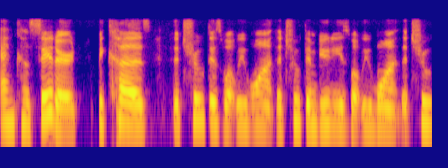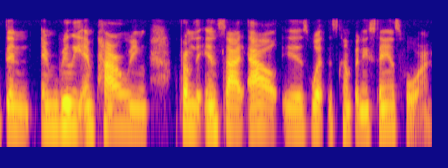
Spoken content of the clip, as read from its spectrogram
and considered because the truth is what we want the truth and beauty is what we want the truth and and really empowering from the inside out is what this company stands for.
